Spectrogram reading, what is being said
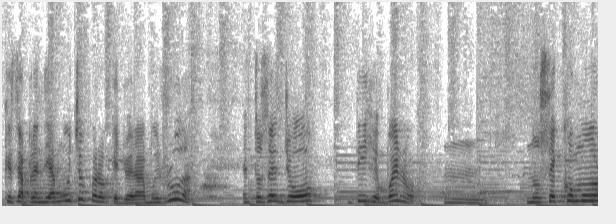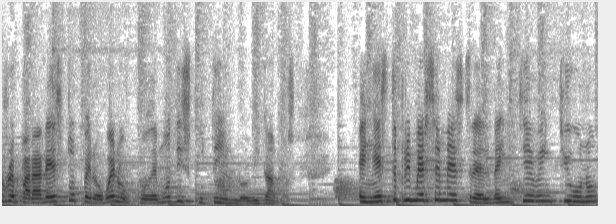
que se aprendía mucho, pero que yo era muy ruda. Entonces yo dije, bueno, mm, no sé cómo reparar esto, pero bueno, podemos discutirlo, digamos. En este primer semestre del 2021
